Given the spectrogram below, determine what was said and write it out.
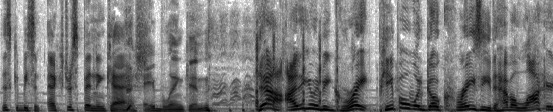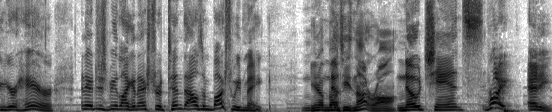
This could be some extra spending cash. Abe Lincoln. yeah, I think it would be great. People would go crazy to have a lock of your hair, and it would just be like an extra ten thousand bucks we'd make. You know, Bones, he's not wrong. No chance. Right, Eddie.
